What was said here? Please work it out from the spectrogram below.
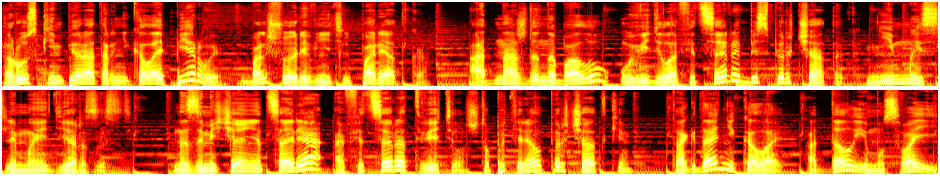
Русский император Николай I, большой ревнитель порядка, однажды на балу увидел офицера без перчаток. Немыслимая дерзость. На замечание царя офицер ответил, что потерял перчатки. Тогда Николай отдал ему свои.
